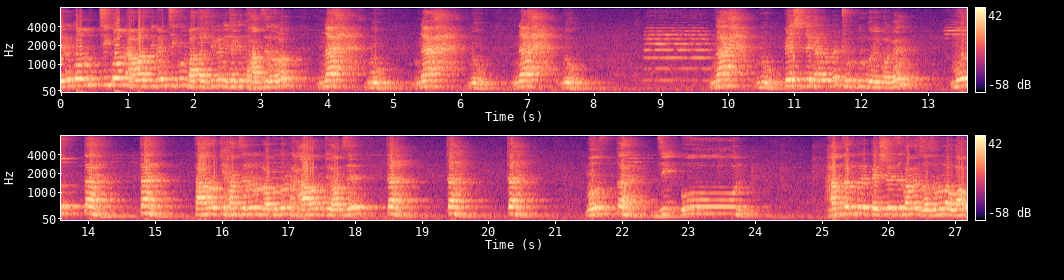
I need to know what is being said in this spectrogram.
এরকম চিকন আওয়াজ দিবেন, চিকন বাতাস দিবেন, এটা কিন্তু হামজের হরফ। নাহনু নাহনু নাহনু। নাহনু, পেশ যেখানে পড়বেন ঠোঁট গুল করে পড়বেন মুস্তাহ তাহ তা হরফটি হামজের লক্ষ্য করুন, হা হরফটি হামজের তাহ তাহ তাহ। মুস্তাহজিউন। হামজার উপরে পেশ হয়েছে বামে জজমুল্লাহ ওয়াও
